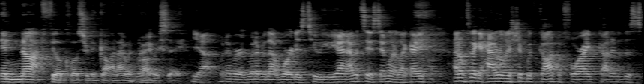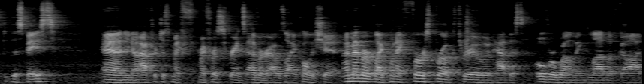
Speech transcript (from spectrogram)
and not feel closer to God. I would probably Right. say. yeah whatever whatever that word is to you yeah and i would say similar like i i don't feel like i had a relationship with god before i got into this the space and you know after just my my first experience ever i was like holy shit i remember like when i first broke through and had this overwhelming love of god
